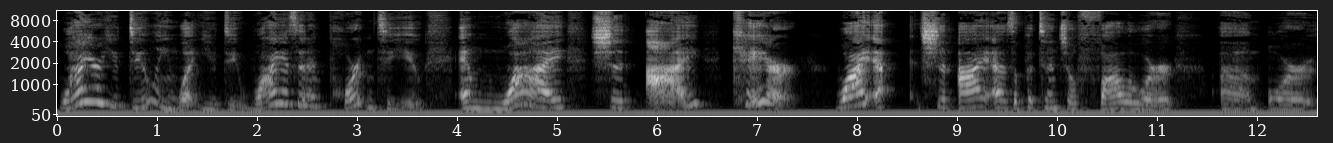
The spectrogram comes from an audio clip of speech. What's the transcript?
Why are you doing what you do? Why is it important to you? And why should I care? Why uh, should I, as a potential follower um, or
